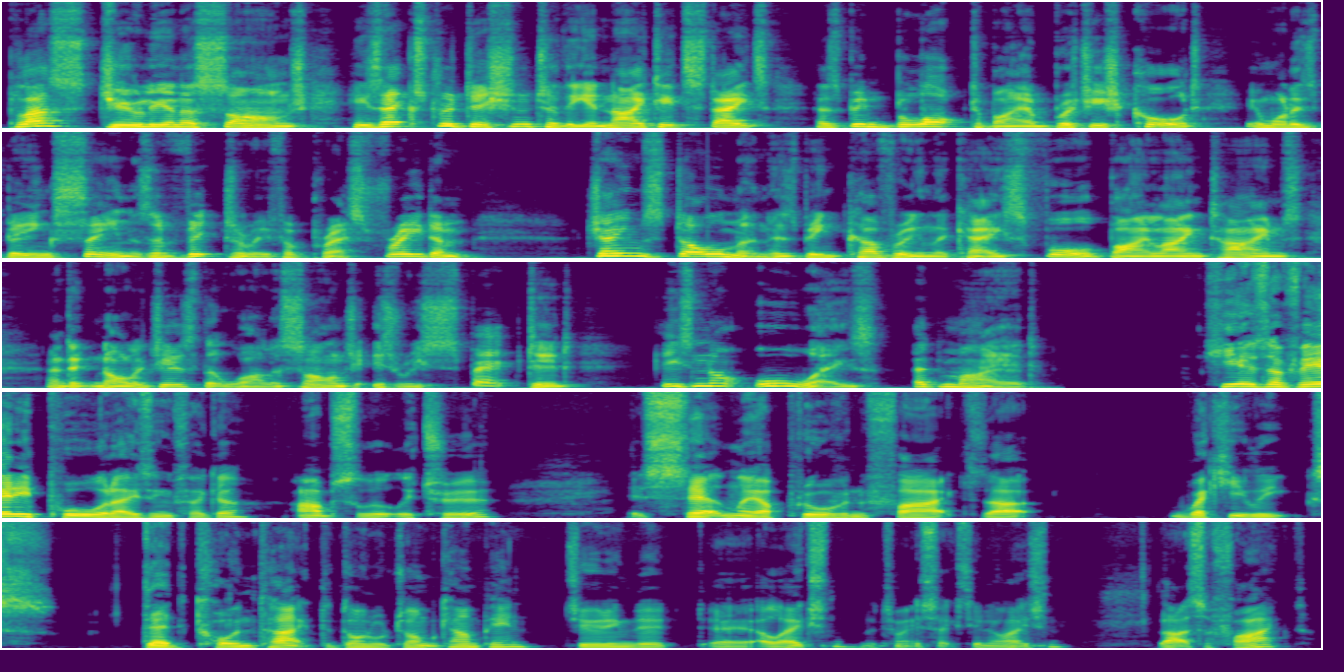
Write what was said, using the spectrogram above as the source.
Plus, Julian Assange, his extradition to the United States has been blocked by a British court in what is being seen as a victory for press freedom. James Doleman has been covering the case for Byline Times and acknowledges that while Assange is respected, he's not always admired. He is a very polarising figure absolutely true. It's certainly a proven fact that WikiLeaks did contact the Donald Trump campaign during the uh, election, the 2016 election. That's a fact,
